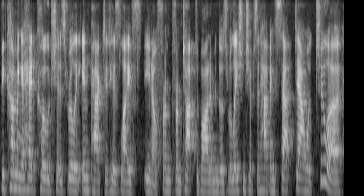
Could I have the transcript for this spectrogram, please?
becoming a head coach has really impacted his life, you know, from from top to bottom in those relationships and having sat down with Tua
